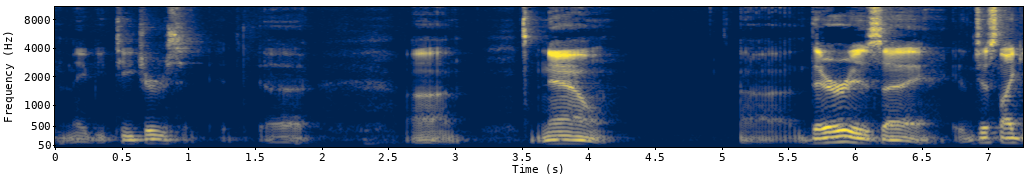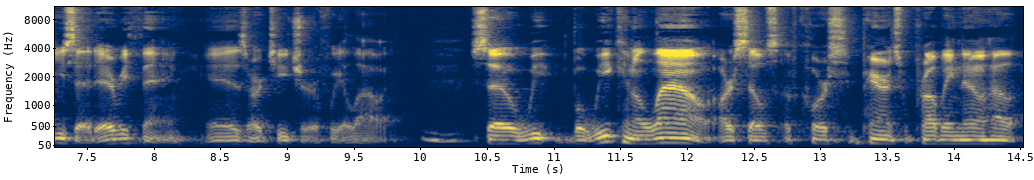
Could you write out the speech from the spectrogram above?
maybe teachers uh, uh, now uh, there is a just like you said everything is our teacher if we allow it. So we but we can allow ourselves of course parents will probably know how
